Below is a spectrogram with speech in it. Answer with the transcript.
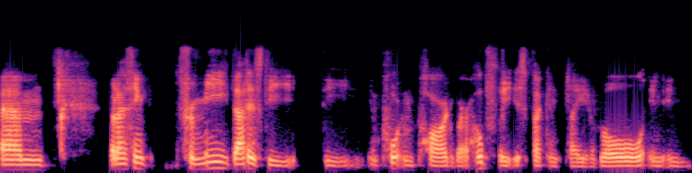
Um, but I think for me, that is the the important part where hopefully ISPA can play a role in, in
